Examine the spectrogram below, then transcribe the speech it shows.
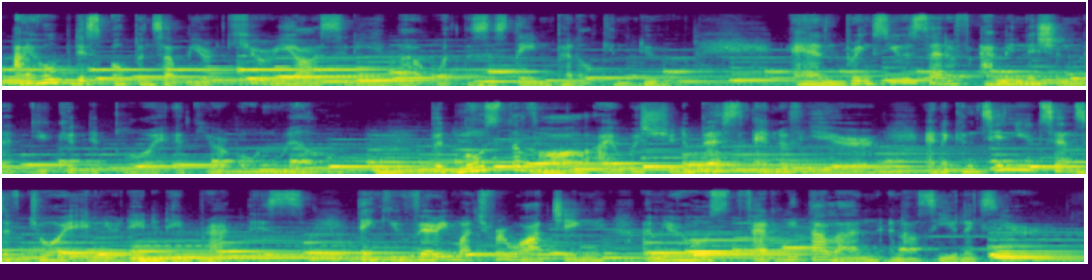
I hope this opens up your curiosity about what the sustain pedal can do and brings you a set of ammunition that you could deploy at your own will. But most of all, I wish you the best end of year and a continued sense of joy in your day-to-day -day practice. Thank you very much for watching. I'm your host, Ferdi Talan, and I'll see you next year.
